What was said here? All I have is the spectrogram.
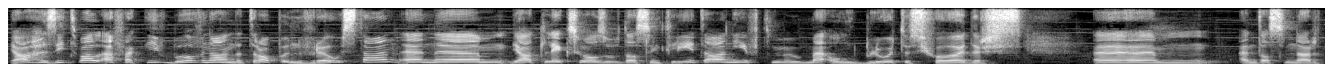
ja, je ziet wel effectief bovenaan de trap een vrouw staan. En ehm, ja, het lijkt zo alsof dat ze een kleed aan heeft met ontblote schouders. En dat ze naar het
